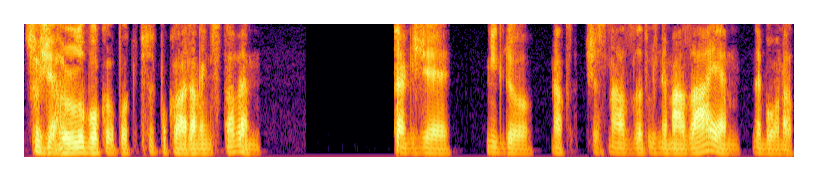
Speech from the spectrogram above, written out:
což je hluboko pod předpokládaným stavem. Takže nikdo nad 16 let už nemá zájem, nebo nad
